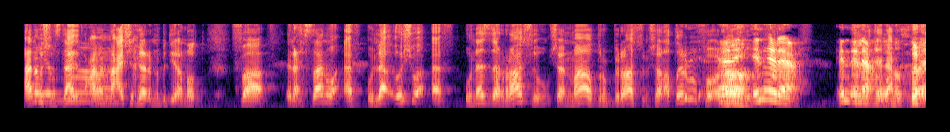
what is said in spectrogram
أنا مش مستعد. أتعامل مع شيء غير إنه بدي أنط. فالحصان وقف ولا وش وقف؟ ونزل راسه مشان ما أضرب براسه مشان أطير من فوق يعني راسه. انقلع. انقلع قصده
